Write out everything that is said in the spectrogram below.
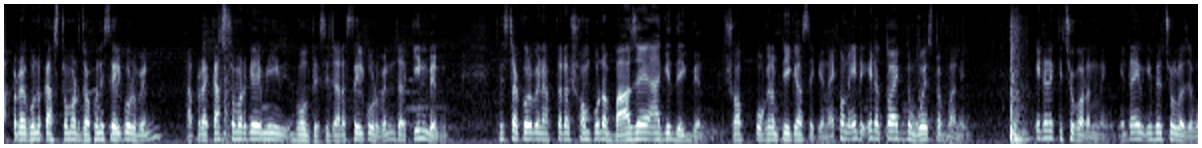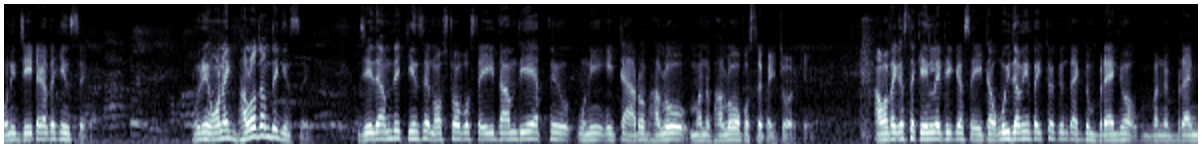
আপনারা কোনো কাস্টমার যখনই সেল করবেন, আপনারা কাস্টমারকে আমি বলতেছি, যারা সেল করবেন, যারা কিনবেন, চেষ্টা করবেন আপনারা সম্পূর্ণ বাজে আগে দেখবেন, সব প্রোগ্রাম ঠিক আছে কিনা। এখন এটা এটা তো একদম ওয়েস্ট অফ মানি এটার কিছু করার নেই। এটা এভাবে চলে যাবে। উনি যেই টাকাতে কিনছে, উনি অনেক ভালো দাম দিয়ে কিনছে। যে দাম দিয়ে কিনছে, নষ্ট অবস্থা এই দাম দিয়ে আপনি, উনি এটা আরও ভালো মানে ভালো অবস্থায় পাইতো আর কি। আমাদের কাছে কিনলে ঠিক আছে এটা ওই দামি পাইতো, কিন্তু একদম ব্র্যান্ড মানে ব্র্যান্ড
